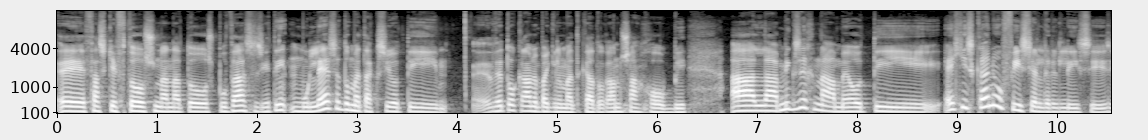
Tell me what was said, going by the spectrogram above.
ε, θα σκεφτόσουν να το σπουδάσεις. Γιατί μου λες εντωμεταξύ ότι ε, δεν το κάνω επαγγελματικά, το κάνω σαν χόμπι. Αλλά μην ξεχνάμε ότι έχεις κάνει official releases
